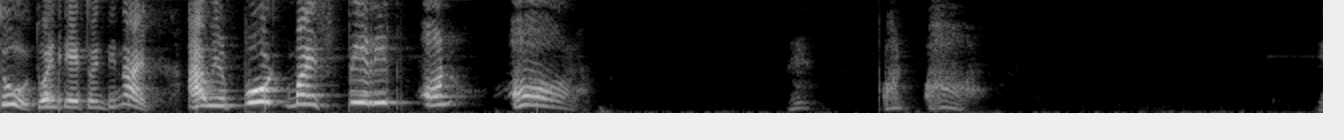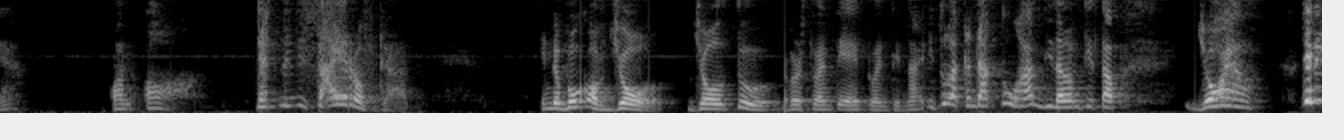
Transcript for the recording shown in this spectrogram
2, 28, 29, I will put my spirit on all on all. Yeah, on all. That's the desire of God. In the book of Joel, Joel 2, verse 28, 29. Itulah kehendak Tuhan di dalam kitab Joel. Jadi,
